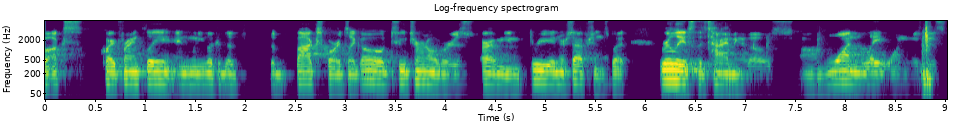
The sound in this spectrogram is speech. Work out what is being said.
Bucs, quite frankly. And when you look at the the box score, it's like, oh, two turnovers, or I mean, three interceptions. But really, it's the timing of those. Um, one late one was just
